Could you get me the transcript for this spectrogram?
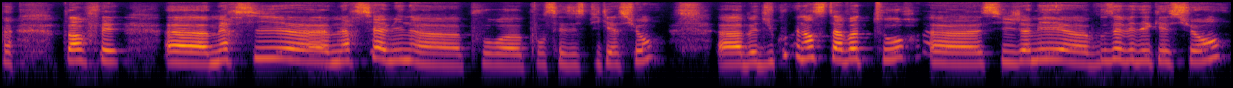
Parfait. Euh, merci, merci Amine pour, pour ces explications. Bah, du coup, maintenant, c'est à votre tour. si jamais vous avez des questions,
